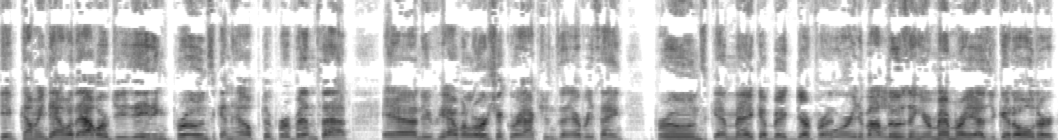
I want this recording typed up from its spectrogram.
keep coming down with allergies, eating prunes can help to prevent that. And if you have allergic reactions to everything, prunes can make a big difference. You're worried about losing your memory as you get older,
